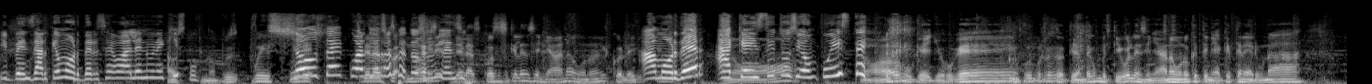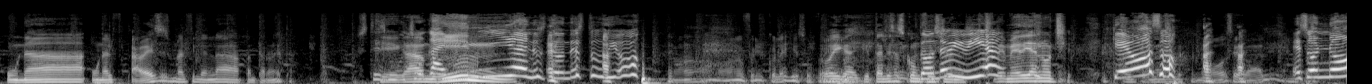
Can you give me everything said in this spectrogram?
y pensar que morder se vale en un Ah, equipo. No, pues. Pues No, usted las cua- respetuoso no, silencio. De las cosas que le enseñaban a uno en el colegio. ¿A morder? ¿A qué institución fuiste? No, jugué, yo jugué en fútbol relativamente competitivo, le enseñaban a uno que tenía que tener una, una, una a veces un alfiler en la pantaloneta. Usted es ¡Qué mucho gamín! gamín. ¿Usted dónde estudió? No, no, no, fue en el colegio. Eso fue. Oiga, ¿qué tal esas confesiones? ¿Dónde vivía? De medianoche. ¡Qué oso! No, se vale. Eso no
